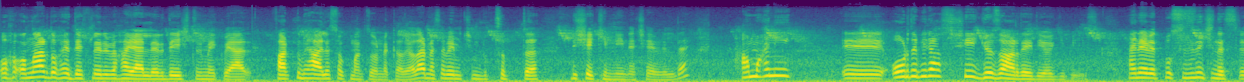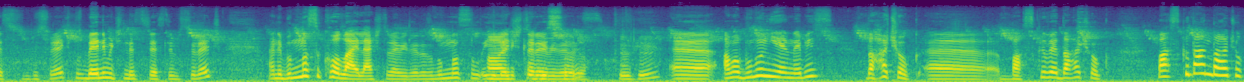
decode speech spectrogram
onlar da o hedefleri ve hayalleri değiştirmek veya farklı bir hale sokmak zorunda kalıyorlar. Mesela benim için bu tıptı, diş hekimliğine çevrildi. Ama hani e, orada biraz şey göz ardı ediyor gibiyiz. Hani evet bu sizin için de stresli bir süreç, bu benim için de stresli bir süreç. Hani bunu nasıl kolaylaştırabiliriz, bunu nasıl Harika bir iyileştirebiliriz? soru. Hı hı. Ee, ama bunun yerine biz daha çok e, baskı ve daha çok baskıdan daha çok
